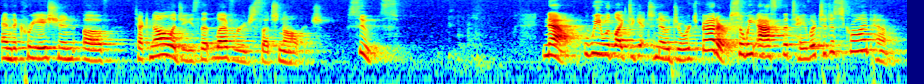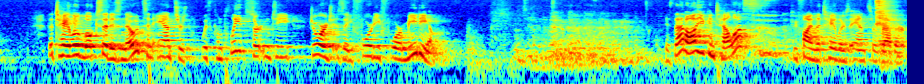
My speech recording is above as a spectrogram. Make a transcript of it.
and the creation of technologies that leverage such knowledge, suits. Now, we would like to get to know George better, so we ask the tailor to describe him. The tailor looks at his notes and answers with complete certainty George is a 44 medium. is that all you can tell us? We find the tailor's answer rather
